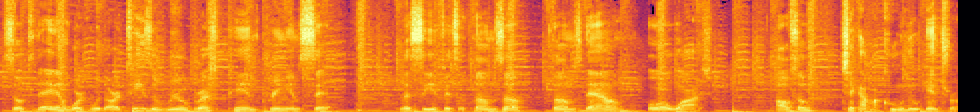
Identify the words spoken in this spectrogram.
So today I'm working with Arteza Real Brush Pen Premium Set. Let's see if it's a thumbs up, thumbs down, or a wash. Also, check out my cool new intro.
